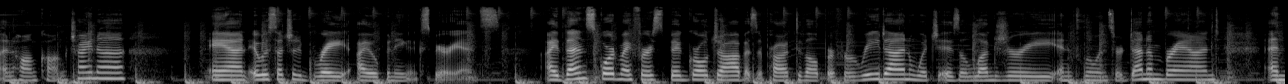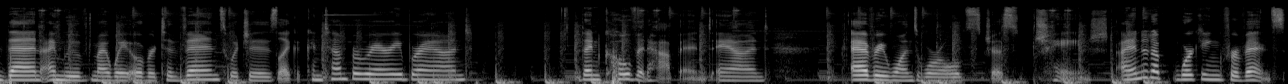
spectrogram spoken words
and Hong Kong, China. And it was such a great eye opening experience. I then scored my first big girl job as a product developer for Redone, which is a luxury influencer denim brand. And then I moved my way over to Vince, which is like a contemporary brand. Then COVID happened and everyone's worlds just changed. I ended up working for Vince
